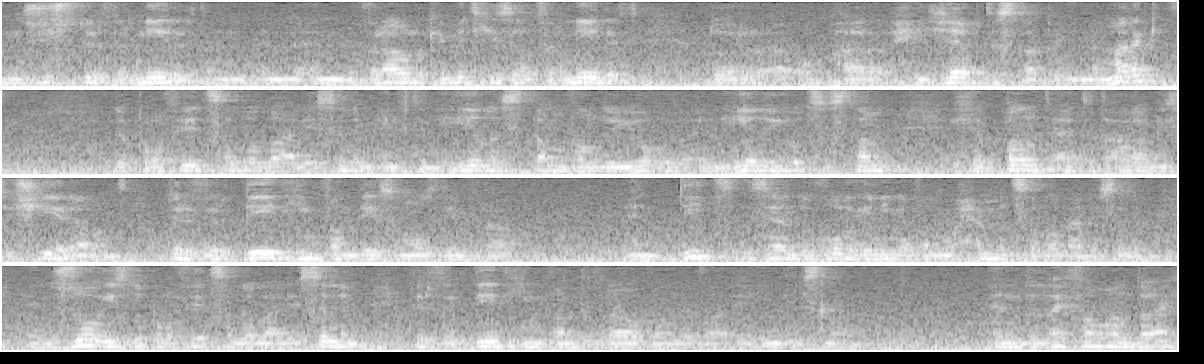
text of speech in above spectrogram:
een zuster vernederd, een, een, vrouwelijke metgezel vernederd door op haar hijab te stappen in de markt. De profeet sallallahu alayhi wasallam heeft een hele stam van de een hele Joodse stam gepand uit het Arabische Schiereiland ter verdediging van deze moslimvrouw. En dit zijn de volgelingen van Mohammed sallallahu alayhi wasallam. En zo is de profeet sallallahu alayhi wasallam ter verdediging van de vrouw van de, in de islam. En de dag van vandaag,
